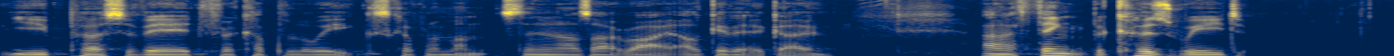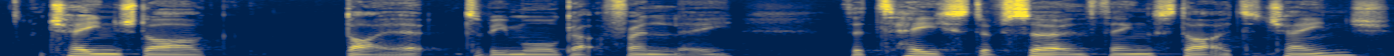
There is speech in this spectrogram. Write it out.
you persevered for a couple of weeks, couple of months, and then I was like, right, I'll give it a go. And I think because we'd changed our diet to be more gut friendly, the taste of certain things started to change.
